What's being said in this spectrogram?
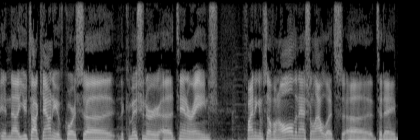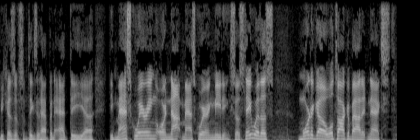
in uh, Utah County, of course. Uh, the commissioner, uh, Tanner Ainge, finding himself on all the national outlets uh, today because of some things that happened at the uh, the mask wearing or not mask wearing meeting. So stay with us. More to go. We'll talk about it next.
